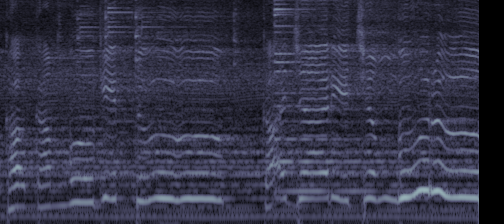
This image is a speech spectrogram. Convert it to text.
Kok kamu gitu? Kok jadi cemburu?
